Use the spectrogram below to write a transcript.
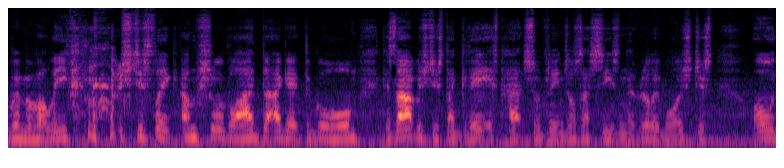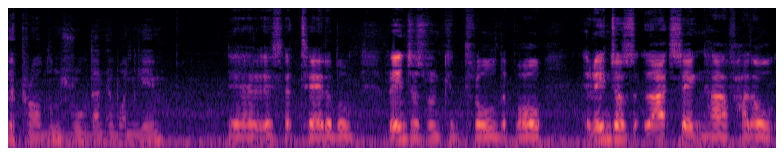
when we were leaving, it was just like I'm so glad that I get to go home because that was just the greatest hits of Rangers this season. It really was just all the problems rolled into one game. Yeah, it's terrible. Rangers were in control of the ball. Rangers that second half had all.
